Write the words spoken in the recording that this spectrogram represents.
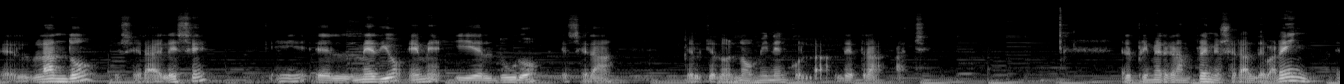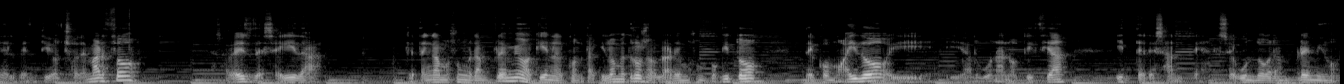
El blando, que será el S, y el medio M y el duro, que será el que denominen con la letra H. El primer gran premio será el de Bahrein, el 28 de marzo. Ya sabéis, de seguida que tengamos un gran premio. Aquí en el Conta Kilómetros hablaremos un poquito de cómo ha ido y, alguna noticia interesante. El segundo gran premio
